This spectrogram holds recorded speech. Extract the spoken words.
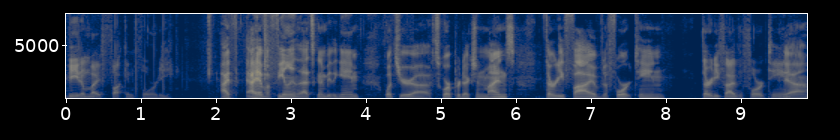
Beat them by fucking forty. I, f- I have a feeling that that's going to be the game. What's your uh, score prediction? Mine's thirty-five to fourteen. 35 to 14. Yeah,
